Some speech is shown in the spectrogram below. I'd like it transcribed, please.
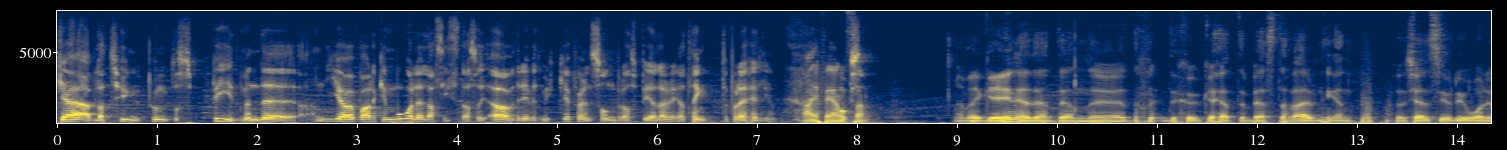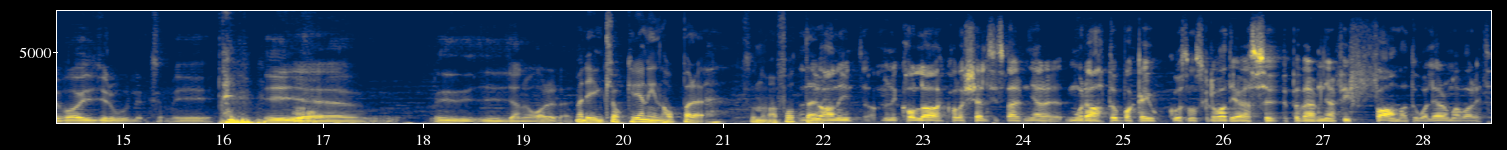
jävla tyngdpunkt och speed, men det, han gör varken mål eller assist. Alltså överdrivet mycket för en sån bra spelare. Jag tänkte på det helgen. Nej, för ensam. Ja, men grejen är den, den, eh, det sjuka är att den bästa värvningen som Chelsea gjorde i år, det var ju Giroud liksom i, i, eh, i, i januari där. Men det är en klockren inhoppare som de har fått Men nu har där. han inte, men kolla, kolla Chelseas värvningar. Morata och Bakayoko som skulle vara deras supervärvningar. Fy fan vad dåliga de har varit.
